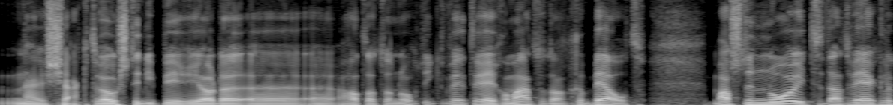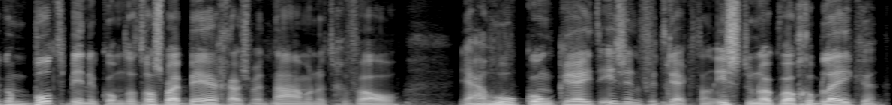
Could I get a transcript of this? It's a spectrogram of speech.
Nou, ja, Sjaak Troost in die periode eh, eh, had dat dan nog. Die werd regelmatig dan gebeld. Maar als er nooit daadwerkelijk een bod binnenkomt, dat was bij Berghuis met name het geval. Ja, hoe concreet is een vertrek? Dan is toen ook wel gebleken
